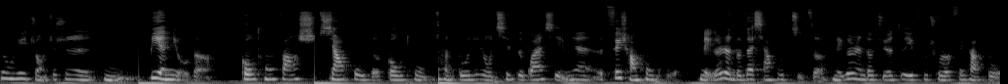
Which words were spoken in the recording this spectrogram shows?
用一种就是嗯别扭的。沟通方式，相互的沟通，很多这种亲子关系里面非常痛苦，每个人都在相互指责，每个人都觉得自己付出了非常多，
